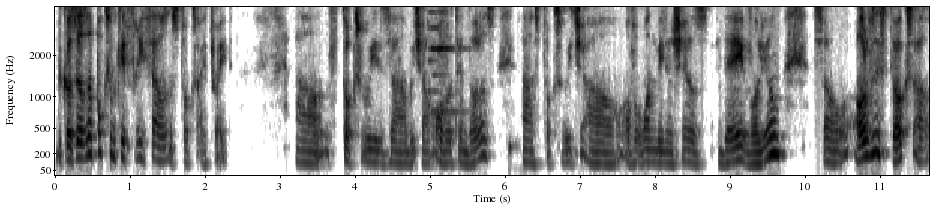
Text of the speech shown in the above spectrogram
because there's approximately 3,000 stocks I trade. Uh, stocks with uh, which are over ten dollars, uh, stocks which are over one million shares a day volume. So all of these stocks are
